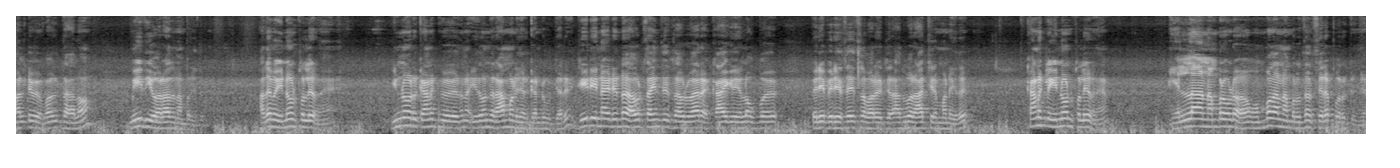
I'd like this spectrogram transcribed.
மல்டிப்ளை வகுத்தாலும் மீதி வராத நம்பர் இது. அதே மாதிரி இன்னொன்று சொல்லிடுறேன். இன்னொரு கணக்கு எதுனா இது வந்து ராமானுஜர் கண்டுபிடிச்சார். ஜிடி நாயுடுன்ற அவர் சயின்டிஸ்ட் அவர் வேறு காய்கறியெல்லாம் உப்பு பெரிய பெரிய சைஸில் வர வச்சார். அது ஒரு ஆச்சரியமான இது. கணக்கில் இன்னொன்று சொல்லிடுறேன். எல்லா நம்பரோட ஒன்பதாம் நம்பருக்கு தான் சிறப்பு இருக்குங்க.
